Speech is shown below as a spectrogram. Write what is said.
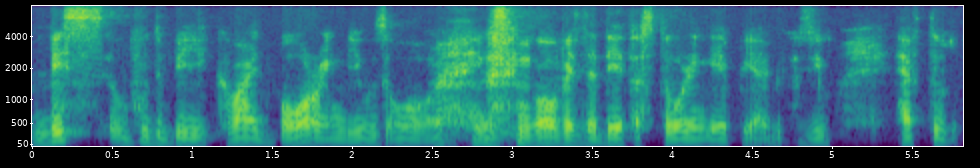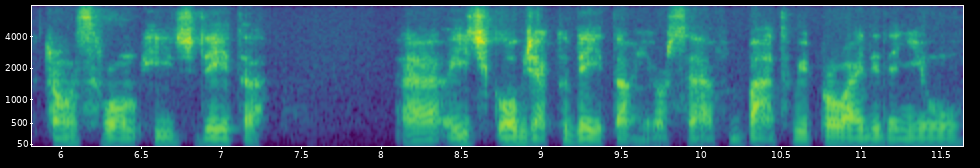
this would be quite boring use or using always the data storing API because you have to transform each data, uh, each object to data yourself. But we provided a new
